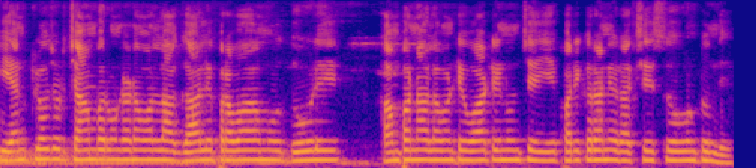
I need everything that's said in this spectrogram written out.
ఈ ఎన్క్లోజ్డ్ ఛాంబర్ ఉండడం వల్ల గాలి ప్రవాహము ధూళి కంపనాల వంటి వాటి నుంచి ఈ పరికరాన్ని రక్షిస్తూ ఉంటుంది.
